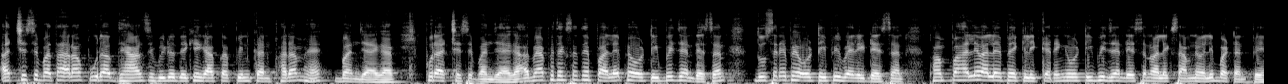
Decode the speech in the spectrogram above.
अच्छे से बता रहा हूँ। पूरा आप ध्यान से वीडियो देखिएगा, आपका पिन कन्फर्म है, बन जाएगा। पूरा अच्छे से बन जाएगा। अब यहाँ पे देख सकते हैं, पहले पे ओटीपी जनरेशन दूसरे पे ओ वैलिडेशन तो हम पहले वाले पे क्लिक करेंगे ओटीपी जनरेशन वाले, सामने वाली बटन पे।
